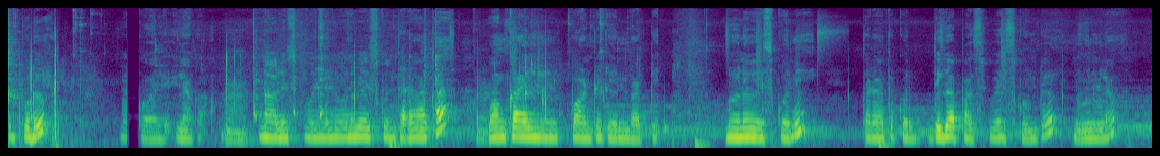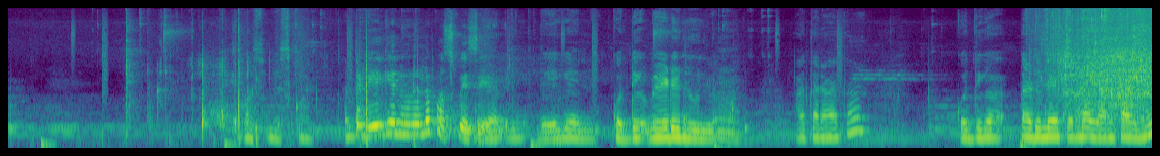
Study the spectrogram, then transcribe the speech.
ఇప్పుడు వేసుకోవాలి ఇలాగా నాలుగు స్పూన్ల నూనె వేసుకున్న తర్వాత వంకాయల క్వాంటిటీని బట్టి నూనె వేసుకొని తర్వాత కొద్దిగా పసుపు వేసుకుంటే నూనెలో పసుపు వేసుకోవాలి. అంటే వేగే నూనెలో పసుపు వేసేయాలి. వేగే కొద్దిగా వేడి నూనెలో. ఆ తర్వాత కొద్దిగా తడి లేకుండా వంకాయని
